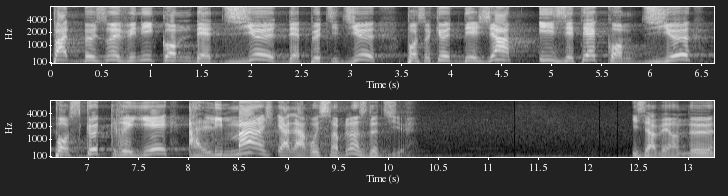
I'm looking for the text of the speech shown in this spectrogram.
pas besoin de venir comme des dieux, des petits dieux, parce que déjà ils étaient comme Dieu, parce que créés à l'image et à la ressemblance de Dieu. Ils avaient en eux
